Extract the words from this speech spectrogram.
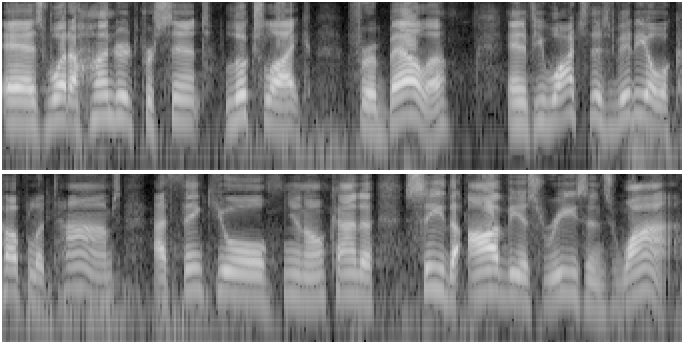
as what 100% looks like for Bella. And if you watch this video a couple of times, I think you'll, you know, kind of see the obvious reasons why.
